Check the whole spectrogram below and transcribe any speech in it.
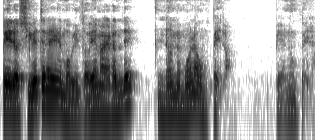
Pero si voy a tener el móvil todavía más grande, no me mola un pelo, pero ni un pelo.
